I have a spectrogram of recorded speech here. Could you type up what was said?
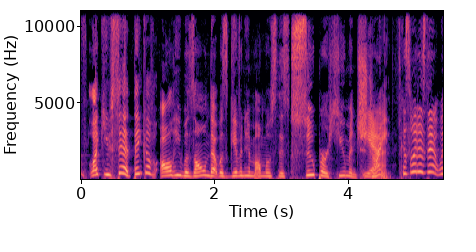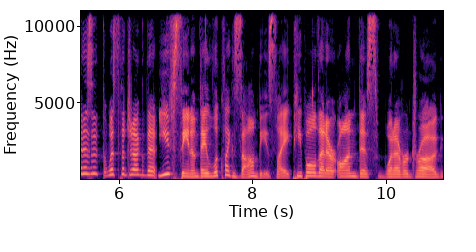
of, like you said, think of all he was on that was giving him almost this superhuman strength. Because what is it? What is it? What's the drug that you've seen them? They look like zombies, like people that are on this whatever drug.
